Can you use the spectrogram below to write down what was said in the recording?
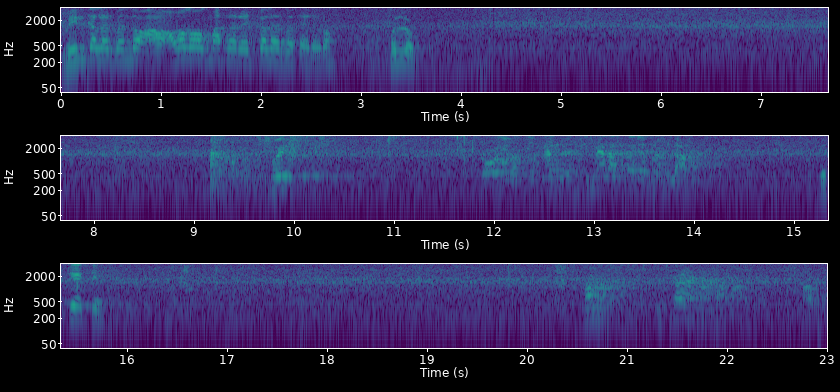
ಗ್ರೀನ್ ಕಲರ್ ಬಂದು ಆ- ಅವಾಗ ಅವಾಗ ಮಾತ್ರ ರೆಡ್ ಕಲರ್ ಬರ್ತಾ ಇದೆ ಬ್ರೋ ಫುಲ್ಲು ಹೋಯ್ ಬ್ರೋ ಇವಾಗ ನಿಮ್ಮ ಮೇಲೆ ನಿಮ್ಮ ಮೇಲೆ ಆಗ್ತಾ ಇದೆ ಬ್ರೋ ಎಲ್ಲ ಎತ್ತಿ ಎತ್ತಿ ಬಾ ಬ್ರೋ ಇಟ್ಕೊಳ್ಳೋಣ ಬಾ ಬಾ. ಬಾ ಬ್ರೋ.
